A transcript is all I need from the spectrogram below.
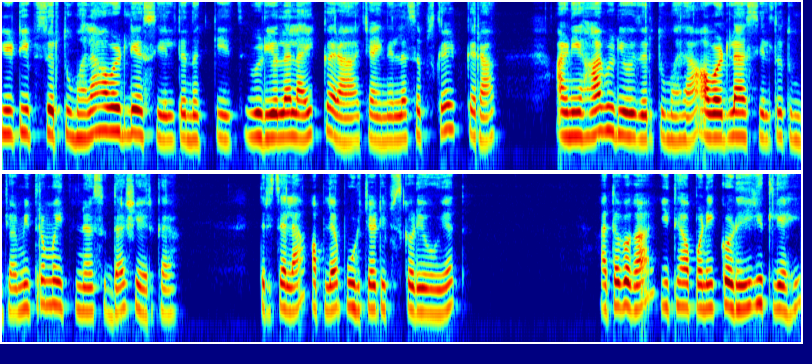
ही टिप्स जर तुम्हाला आवडली असेल तर नक्कीच व्हिडिओला लाईक करा चॅनलला सबस्क्राईब करा आणि हा व्हिडिओ जर तुम्हाला आवडला असेल तर तुमच्या मित्रमैत्रिणीसुद्धा शेअर करा. तर चला आपल्या पुढच्या टिप्सकडे येऊयात आता बघा इथे आपण एक कढई घेतली आहे.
